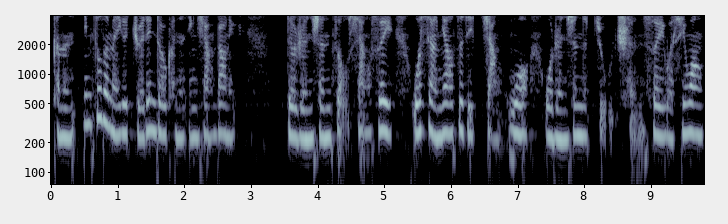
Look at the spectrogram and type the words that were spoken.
可能你做的每一个决定都有可能影响到你的人生走向，所以我想要自己掌握我人生的主权，所以我希望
